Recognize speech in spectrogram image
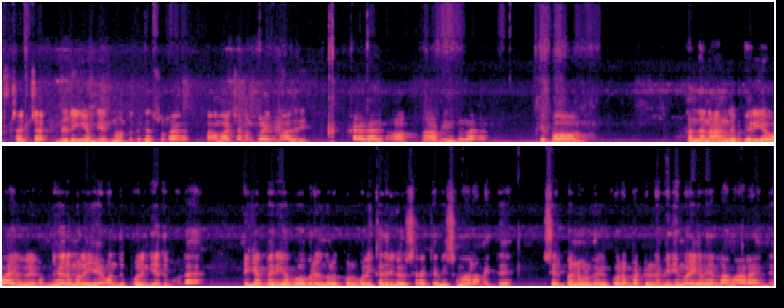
ஸ்ட்ரக்சர் பில்டிங் எப்படி இருக்கணுன்றதுக்கு சொல்கிறாங்க காமாட்சி அம்மன் கோயில் மாதிரி அழகாக இருக்கணும் அப்படின்னு சொல்கிறாங்க இப்போது அந்த நான்கு பெரிய வாயில்களிலும் மேருமலையே வந்து பொருந்தியது போல மிகப்பெரிய கோபுரங்களுக்குள் ஒளிக்கதிர்கள் சிறக்க வீசுமாறு அமைத்து சிற்ப நூல்களில் கூறப்பட்டுள்ள விதிமுறைகளை எல்லாம் ஆராய்ந்து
